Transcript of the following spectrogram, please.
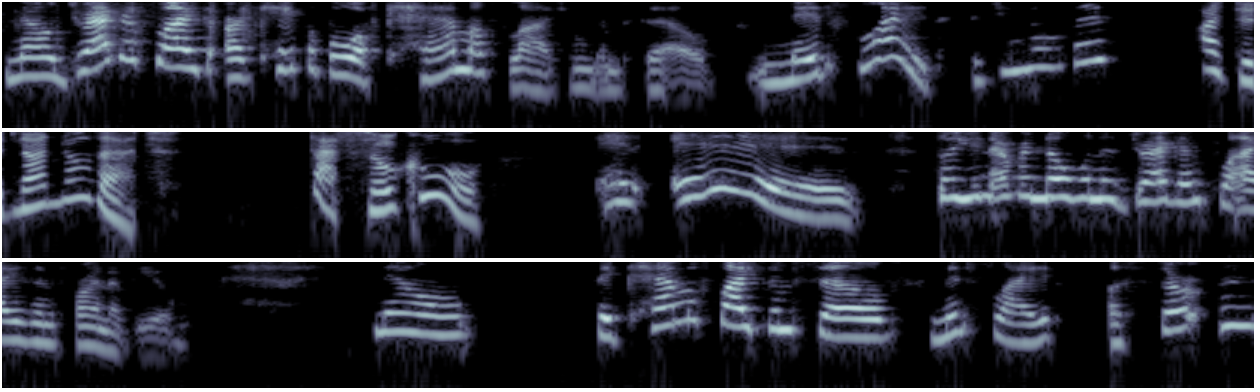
Now, dragonflies are capable of camouflaging themselves mid flight. Did you know this? I did not know that. That's so cool. It is. So you never know when a dragonfly is in front of you. Now, they camouflage themselves mid flight. A certain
